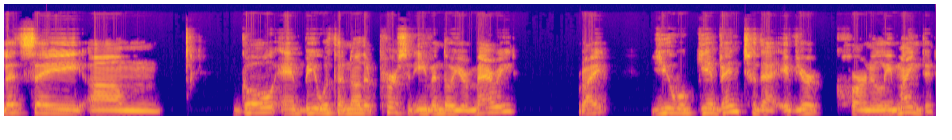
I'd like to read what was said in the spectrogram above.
let's say um, go and be with another person even though you're married right you will give in to that if you're carnally minded.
